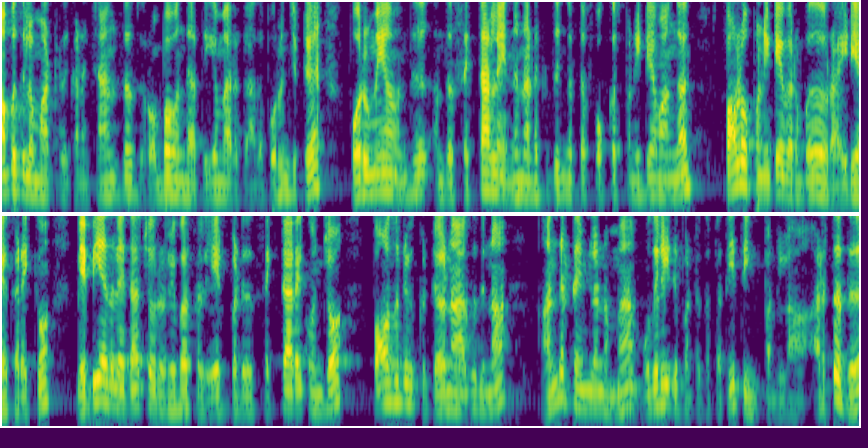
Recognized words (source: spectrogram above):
ஆபத்தில் மாட்டுறதுக்கான சான்சஸ் ரொம்ப வந்து அதிகமாக இருக்குது அதை புரிஞ்சுட்டு பொறுமையாக வந்து அந்த செக்டாரில் என்ன நடக்குதுங்கிறத ஃபோக்கஸ் பண்ணிகிட்டே வாங்க. ஃபாலோ பண்ணிகிட்டே வரும்போது ஒரு ஐடியா கிடைக்கும். மேபி அதில் ஏதாச்சும் ஒரு ரிவர்சல் ஏற்படுது. செக்டாரே கொஞ்சம் பாசிட்டிவ்க்கு டேர்ன் ஆகுதுன்னா அந்த டைமில் நம்ம முதலீடு பண்ணுறதை பற்றி திங்க் பண்ணலாம். அடுத்தது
